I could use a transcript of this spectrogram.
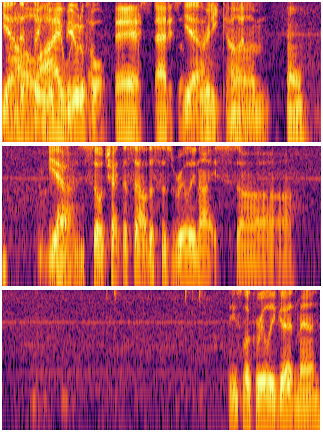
Yeah, this Oh, thing looks I beautiful. vote This. That is a Yeah. pretty gun. Um, Oh. yeah. So check this out. This is really nice. Uh, these look really good, man.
